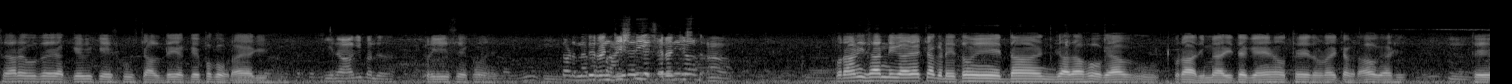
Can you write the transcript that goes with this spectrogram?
ਸਰ ਉਹਦੇ ਅੱਗੇ ਵੀ ਕੇਸ ਕੂਸ ਚੱਲਦੇ ਅੱਗੇ ਭਗੌੜਾ ਆ ਜੀ। ਕੀ ਨਾਂ ਕੀ ਬੰਦੇ ਦਾ? ਪ੍ਰੀਤ ਸੇਖ ਹੋਏ ਤੁਹਾਡੇ ਨਾਲ ਰੰਜਿਸ਼ ਦੀ ਰੰਜਿਸ਼ ਹਾਂ। ਪੁਰਾਣੀ ਸਰ ਨਿਗਾਹ ਜਿਹਾ ਝਗੜੇ ਤੋਂ ਹੀ ਇਦਾਂ ਜ਼ਿਆਦਾ ਹੋ ਗਿਆ ਭਰਾ ਦੀ ਮੈਰਿਜ ਤੇ ਗਏ ਹਾਂ ਉੱਥੇ ਥੋੜਾ ਝਗੜਾ ਹੋ ਗਿਆ ਸੀ। ਤੇ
